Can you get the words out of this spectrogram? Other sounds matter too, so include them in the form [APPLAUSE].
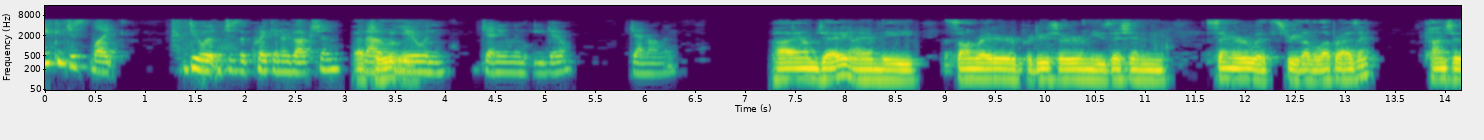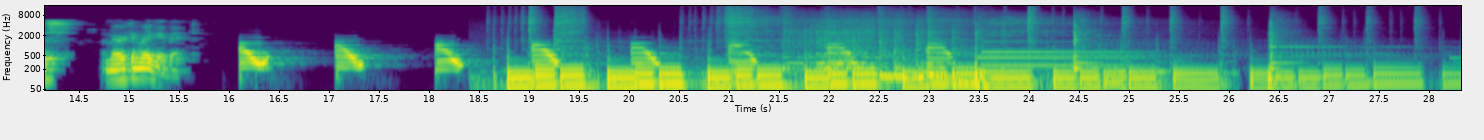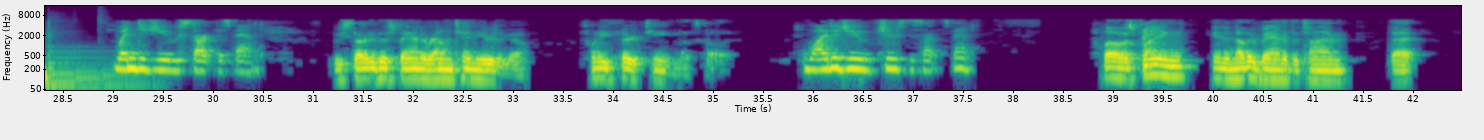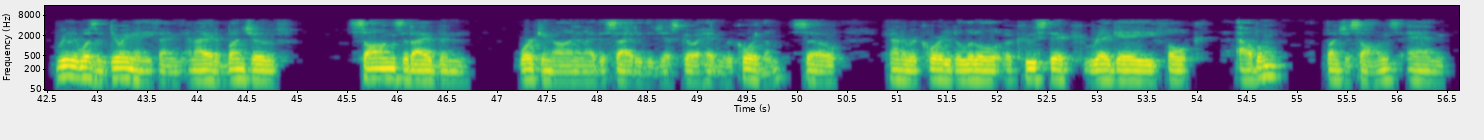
you could just like do a, just a quick introduction Absolutely. about you and genuinely what you do, generally. Hi, I'm Jay. I am the songwriter, producer, musician, singer with Street Level Uprising, conscious American reggae band. When did you start this band? We started this band around 10 years ago. 2013, let's call it. Why did you choose to start this band? Well, I was playing in another band at the time that really wasn't doing anything, and I had a bunch of songs that I had been working on, and I decided to just go ahead and record them. So, kind of recorded a little acoustic reggae folk album, bunch of songs, and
